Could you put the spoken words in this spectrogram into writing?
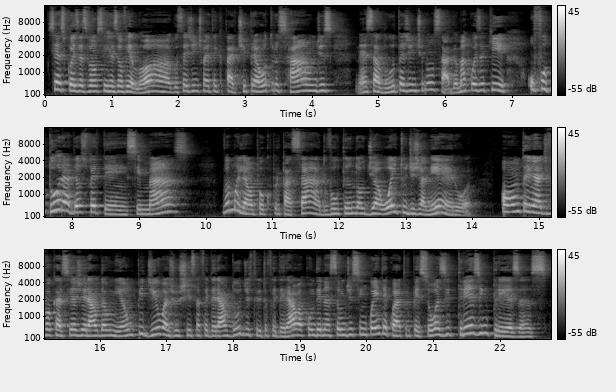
Se as coisas vão se resolver logo, se a gente vai ter que partir para outros rounds, Nessa luta a gente não sabe. É uma coisa que o futuro a Deus pertence, mas vamos olhar um pouco para o passado, voltando ao dia 8 de janeiro. Ontem, a Advocacia Geral da União pediu à Justiça Federal do Distrito Federal a condenação de 54 pessoas e três empresas,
